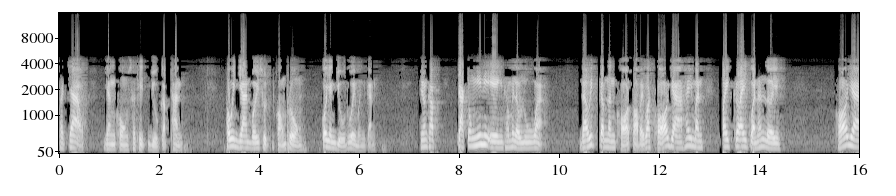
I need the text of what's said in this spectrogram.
พระเจ้ายังคงสถิตอยู่กับท่าน พระวิญญาณบริสุทธิ์ของพระองค์ก็ยังอยู่ด้วยเหมือนกันพี่น้องครับ จากตรงนี้นี่เองทำให้เรารู้ว่า ดาวิดกำลังขอต่อไปว่าขออย่าให้มันไปไกลกว่านั้นเลย ขออย่า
